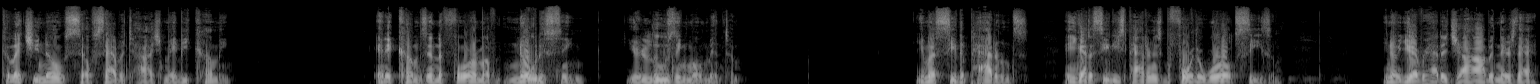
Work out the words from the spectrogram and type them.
to let you know self sabotage may be coming. And it comes in the form of noticing you're losing momentum. You must see the patterns, and you got to see these patterns before the world sees them. You know, you ever had a job and there's that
